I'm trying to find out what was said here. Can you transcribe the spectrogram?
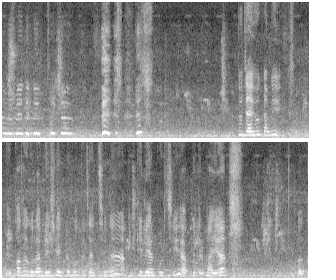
আমি মেনে নিচ্ছি। তো যাই হোক, আমি কথাগুলা বেশি একটা বলতে চাচ্ছি না। ক্লিয়ার করছি আপনাদের ভাইয়া। গত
